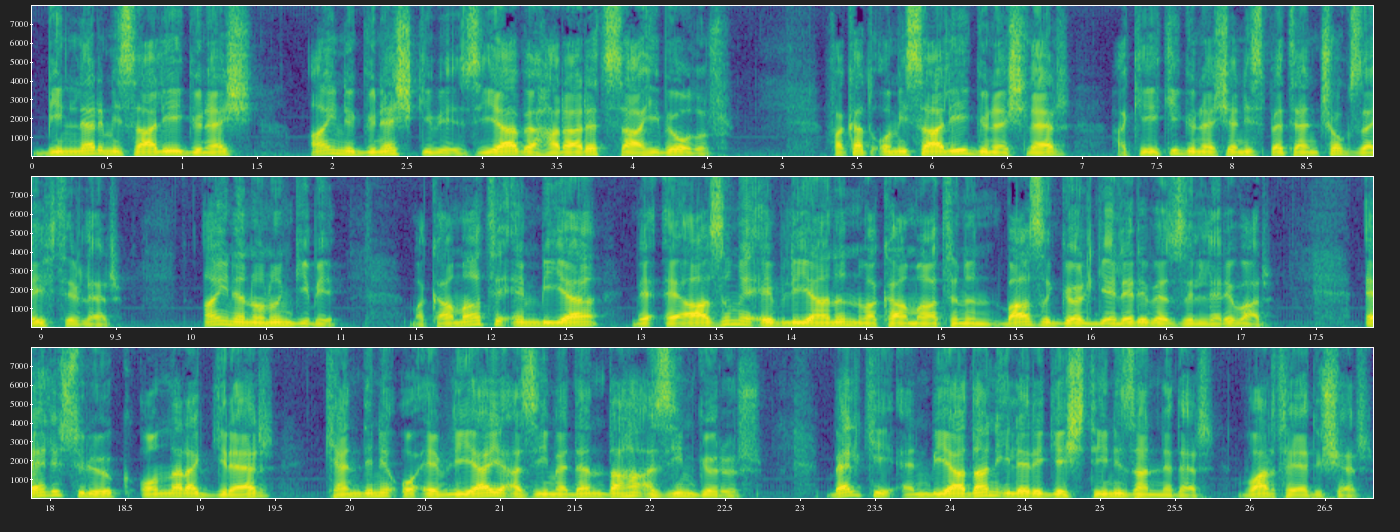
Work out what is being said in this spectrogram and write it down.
binler misali güneş, aynı güneş gibi ziya ve hararet sahibi olur. Fakat o misali güneşler, hakiki güneşe nispeten çok zayıftirler. Aynen onun gibi, makamat-ı enbiya ve eazım-ı evliyanın makamatının bazı gölgeleri ve zilleri var. Ehli sülük onlara girer, kendini o evliyayı azimeden daha azim görür. Belki enbiyadan ileri geçtiğini zanneder, vartaya düşer.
